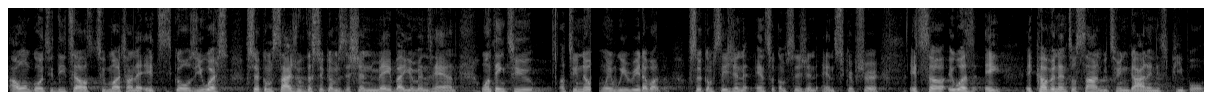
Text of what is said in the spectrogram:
I won't go into details too much on it. It goes, You were circumcised with the circumcision made by human's hand. One thing to, uh, to note when we read about circumcision and circumcision in Scripture, it's a, it was a, a covenantal sign between God and his people.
